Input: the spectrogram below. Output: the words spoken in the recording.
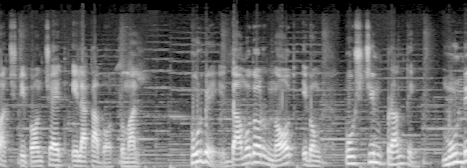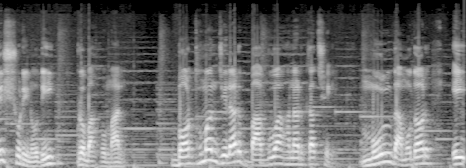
পাঁচটি পঞ্চায়েত এলাকা বর্তমান। পূর্বে দামোদর নদ এবং পশ্চিম প্রান্তে মুন্ডেশ্বরী নদী প্রবাহমান। বর্ধমান জেলার বাগুয়াহানার কাছে মূল দামোদর এই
